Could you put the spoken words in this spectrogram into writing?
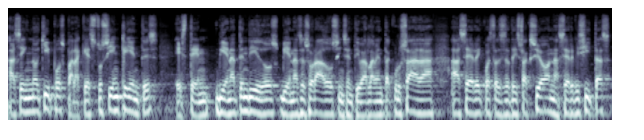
asigno equipos para que estos 100 clientes estén bien atendidos, bien asesorados, incentivar la venta cruzada, hacer encuestas de satisfacción, hacer visitas,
